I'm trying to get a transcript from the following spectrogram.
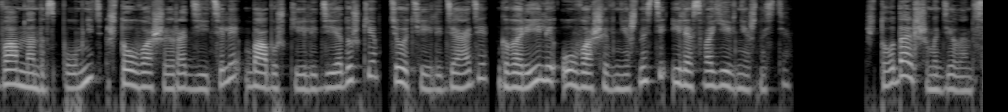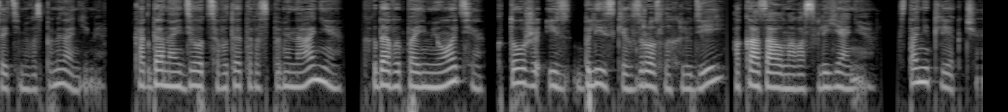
Вам надо вспомнить, что у вашей родители, бабушки или дедушки, тети или дяди говорили о вашей внешности или о своей внешности. Что дальше мы делаем с этими воспоминаниями? Когда найдется вот это воспоминание, когда вы поймете, кто же из близких взрослых людей оказал на вас влияние, станет легче.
